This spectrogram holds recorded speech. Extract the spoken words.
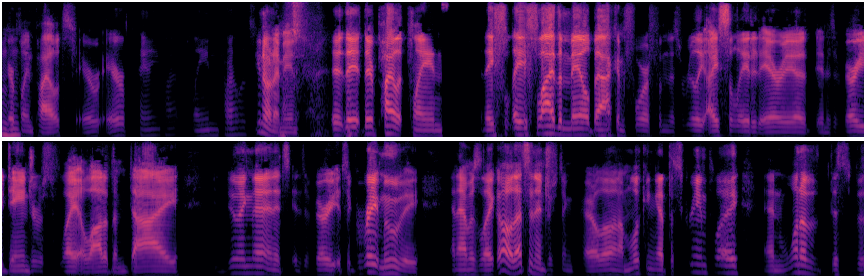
Mhm. Airplane pilots. Air airplane plane pilots. You know what I mean? they, they, they're pilot planes. They fl- they fly the mail back and forth from this really isolated area, and it's a very dangerous flight. A lot of them die in doing that, and it's it's a very it's a great movie. And I was like, oh, that's an interesting parallel. And I'm looking at the screenplay, and one of this, the,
